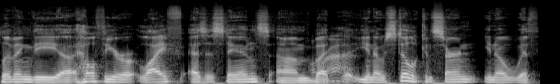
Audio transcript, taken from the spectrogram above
living the uh, healthier life as it stands. Um, but right. uh, you know, still a concern. You know, with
